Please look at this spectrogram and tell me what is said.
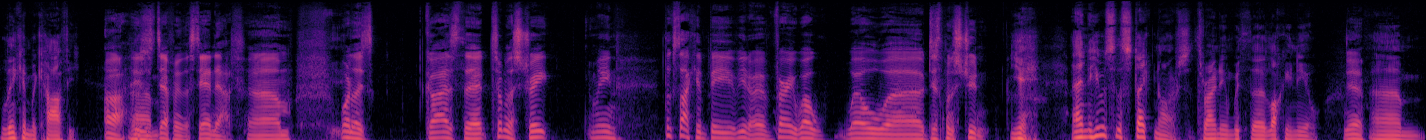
Lincoln McCarthy. Oh, he's Um, definitely the standout. Um, one of those guys that from the street. I mean, looks like he'd be you know a very well well uh, disciplined student. Yeah, and he was the steak knives thrown in with the Lachie Neale. Yeah. Um,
